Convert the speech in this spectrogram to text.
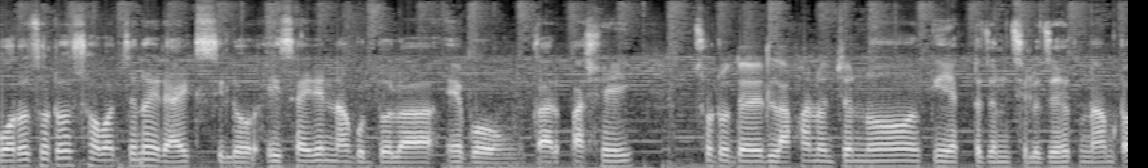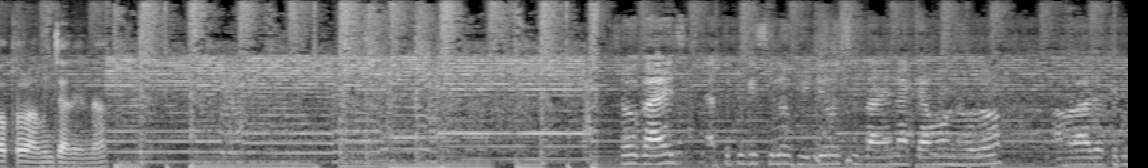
বড় ছোট সবার জন্যই রাইড ছিল এই সাইডে নাগরদোলা এবং তার পাশেই ছোটদের লাফানোর জন্য কি একটা জন ছিল যেহেতু নামটাও তো আমি জানি না। সো গাইজ এতটুকু ছিল ভিডিও জানি না কেমন হলো। আমরা যতটুকু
